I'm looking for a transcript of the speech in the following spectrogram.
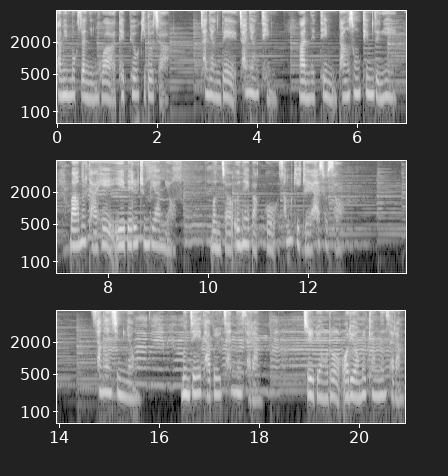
담임 목사님과 대표 기도자, 찬양대 찬양팀, 안내팀, 방송팀 등이 마음을 다해 예배를 준비하며 먼저 은혜 받고 섬기게 하소서. 상한 심령, 문제의 답을 찾는 사람, 질병으로 어려움을 겪는 사람,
